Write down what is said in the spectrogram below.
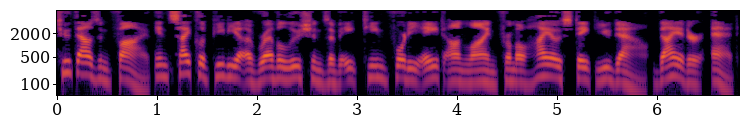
2005 Encyclopedia of Revolutions of 1848 online from Ohio State UW, Dieter, ed.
